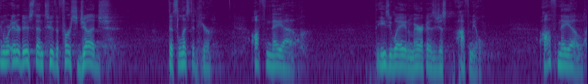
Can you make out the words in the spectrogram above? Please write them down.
and we're introduced then to the first judge that's listed here Othniel. The easy way in America is just Othniel. Othniel.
